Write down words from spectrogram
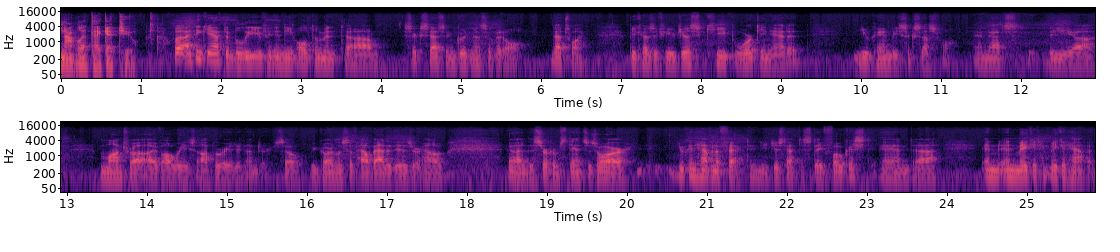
not let that get to you? Well, I think you have to believe in the ultimate um, success and goodness of it all. That's why. Because if you just keep working at it, you can be successful. And that's the uh, mantra I've always operated under. So, regardless of how bad it is or how uh, the circumstances are, you can have an effect, and you just have to stay focused and uh, and and make it make it happen.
